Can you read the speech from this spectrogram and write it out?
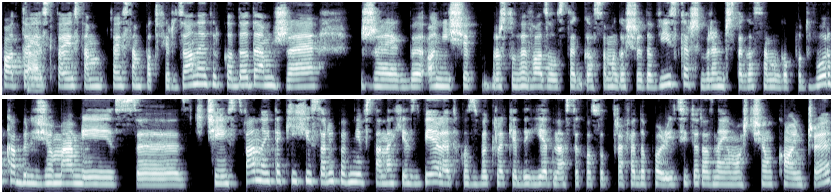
to, tak. Jest, to, jest tam, to jest tam potwierdzone, tylko dodam, że że jakby oni się po prostu wywodzą z tego samego środowiska, czy wręcz z tego samego podwórka, byli ziomami z, z dzieciństwa. No i takich historii pewnie w Stanach jest wiele, tylko zwykle, kiedy jedna z tych osób trafia do policji, to ta znajomość się kończy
